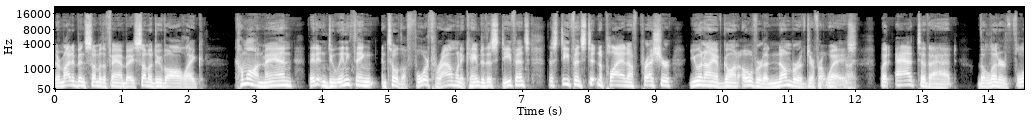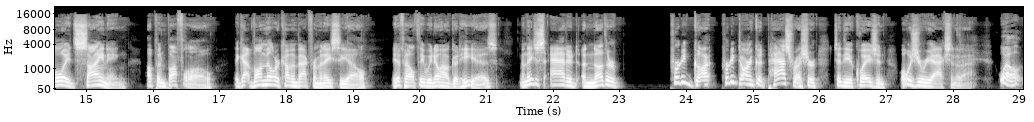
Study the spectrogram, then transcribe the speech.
there might have been some of the fan base, some of Duval, like, come on, man. They didn't do anything until the fourth round when it came to this defense. This defense didn't apply enough pressure. You and I have gone over it a number of different ways. Right. But add to that the Leonard Floyd signing up in Buffalo. They got Von Miller coming back from an ACL. If healthy, we know how good he is. And they just added another pretty gar- pretty darn good pass rusher to the equation. What was your reaction to that? Well,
